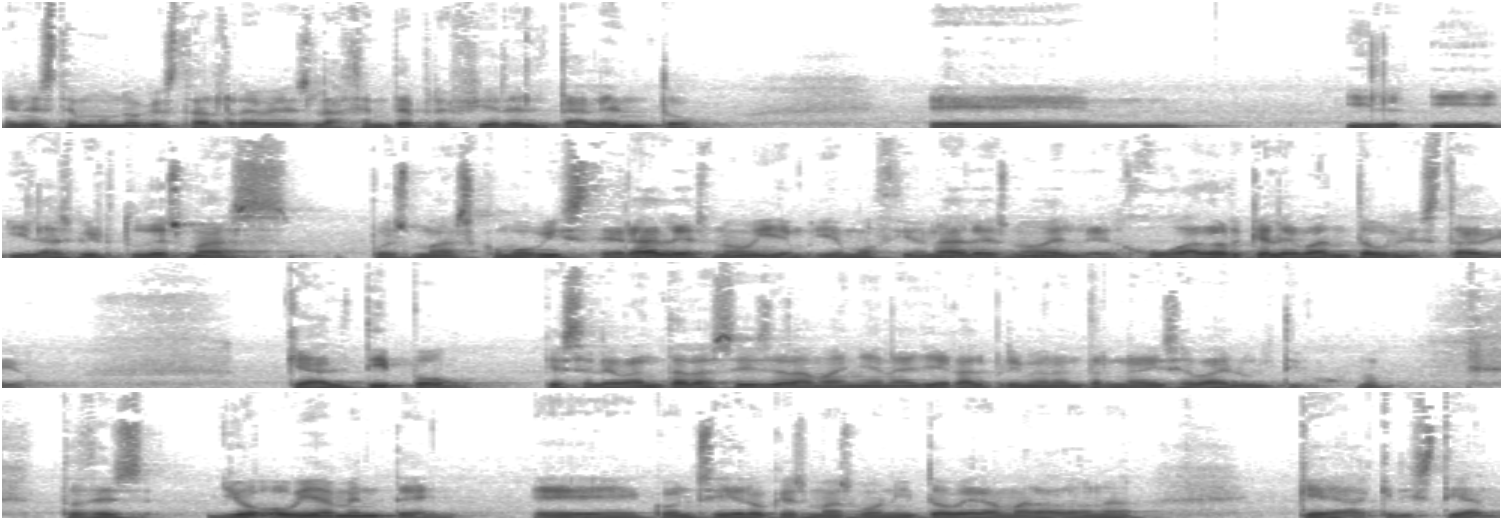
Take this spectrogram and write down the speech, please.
en este mundo que está al revés la gente prefiere el talento eh, y, las virtudes más pues más como viscerales ¿no? y, emocionales, ¿no? El, jugador que levanta un estadio, que al tipo que se levanta a las 6 de la mañana, llega el primero a entrenar y se va el último. ¿no? Entonces, yo obviamente eh, considero que es más bonito ver a Maradona que a Cristiano,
